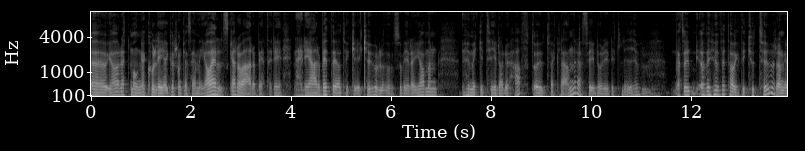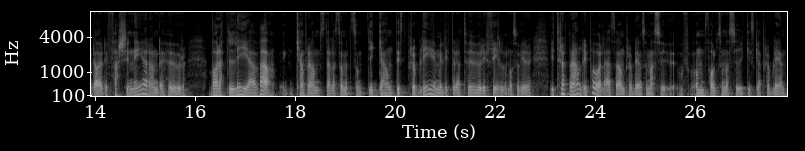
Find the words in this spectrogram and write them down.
Uh, jag har rätt många kollegor som kan säga men jag älskar att arbeta. Det, nej, det är arbete jag tycker är kul och så vidare. Ja, men hur mycket tid har du haft att utveckla andra sidor i ditt liv? Mm alltså, överhuvudtaget i kulturen idag är det fascinerande hur bara att leva kan framställas som ett sånt gigantiskt problem i litteratur, i film och så vidare. Vi tröttnar aldrig på att läsa om problem som har, om folk som har psykiska problem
